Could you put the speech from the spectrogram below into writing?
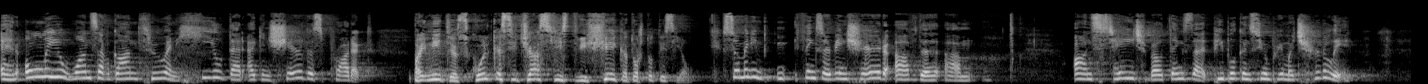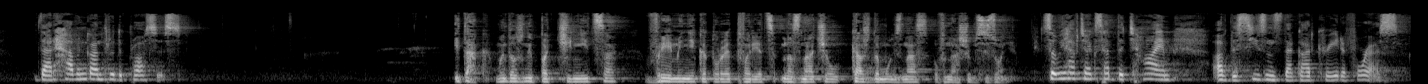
And only once I've gone through and healed that, I can share this product. Поймите, сколько сейчас есть вещей, которые что ты съел. So many mm, things are being shared of the, um, on stage about things that people consume prematurely that haven't gone through the process. Итак, мы должны подчиниться времени, которое Творец назначил каждому из нас в нашем сезоне. So we have to accept the time of the seasons that God created for us.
